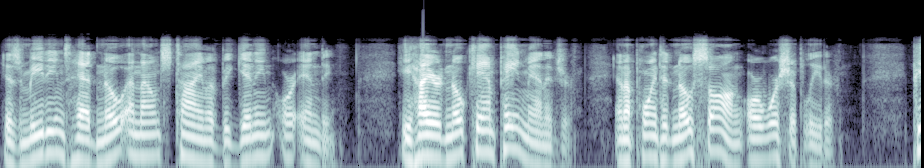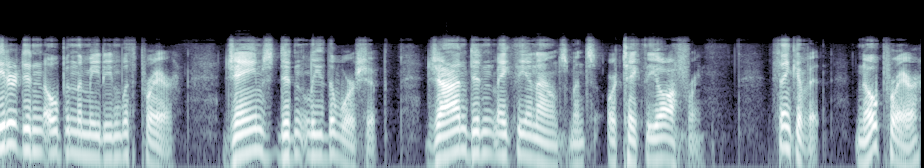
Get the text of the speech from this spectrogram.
His meetings had no announced time of beginning or ending. He hired no campaign manager and appointed no song or worship leader. Peter didn't open the meeting with prayer. James didn't lead the worship. John didn't make the announcements or take the offering. Think of it no prayer,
